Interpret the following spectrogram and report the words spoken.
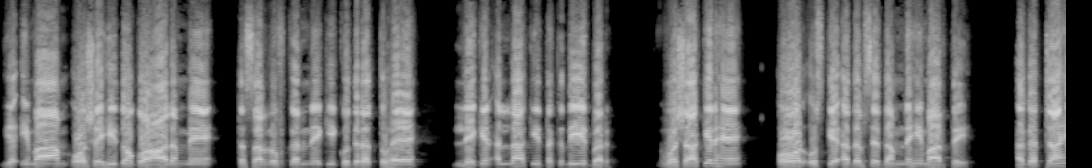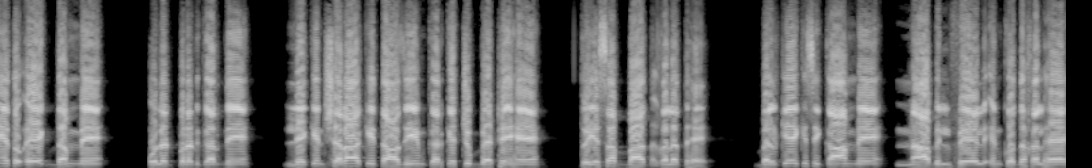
یا امام اور شہیدوں کو عالم میں تصرف کرنے کی قدرت تو ہے، لیکن اللہ کی تقدیر پر وہ شاکر ہیں اور اس کے ادب سے دم نہیں مارتے۔ اگر چاہیں تو ایک دم میں الٹ پلٹ کر دیں، لیکن شرع کی تعظیم کر کے چپ بیٹھے ہیں، تو یہ سب بات غلط ہے۔ بلکہ کسی کام میں نہ بالفعل ان کو دخل ہے،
